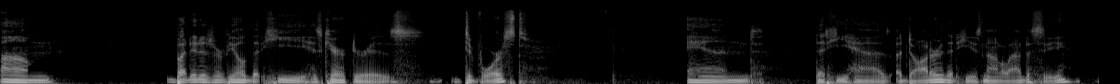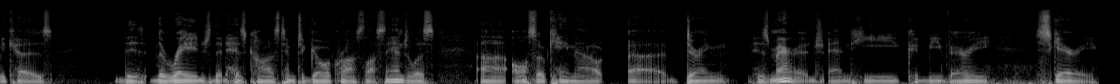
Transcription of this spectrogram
Um, but it is revealed that he his character is divorced, and that he has a daughter that he is not allowed to see because the the rage that has caused him to go across Los Angeles uh, also came out uh, during his marriage, and he could be very scary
